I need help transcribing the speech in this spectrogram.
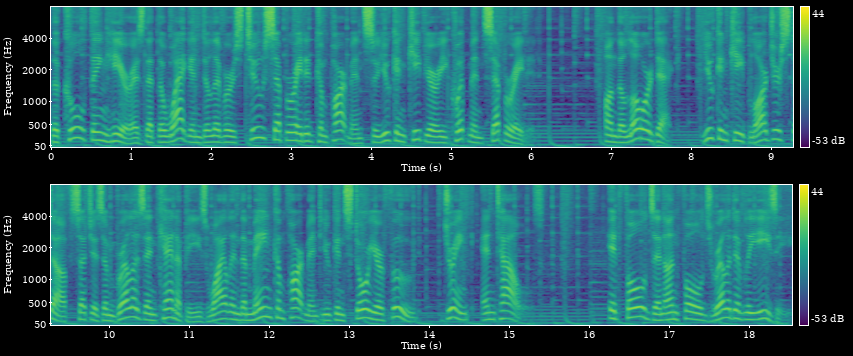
The cool thing here is that the wagon delivers two separated compartments so you can keep your equipment separated. On the lower deck, you can keep larger stuff such as umbrellas and canopies while in the main compartment you can store your food, drink, and towels. It folds and unfolds relatively easy,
